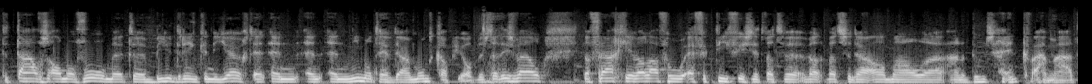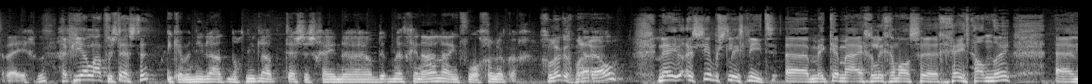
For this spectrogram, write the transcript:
de tafels allemaal vol met uh, bierdrinkende jeugd. En, en, en, en, niemand heeft daar een mondkapje op. Dus dat is wel, dan vraag je je wel af hoe effectief is het wat, we, wat, wat ze daar allemaal aan het doen zijn qua maatregelen. Heb je je al laten dus, testen? Ik heb het niet laat, nog niet laten testen. Er is geen, op dit moment geen aanleiding voor, gelukkig. Gelukkig maar. wel? Nee, zeer beslist niet. Um, ik ken mijn eigen lichaam als geen ander. En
